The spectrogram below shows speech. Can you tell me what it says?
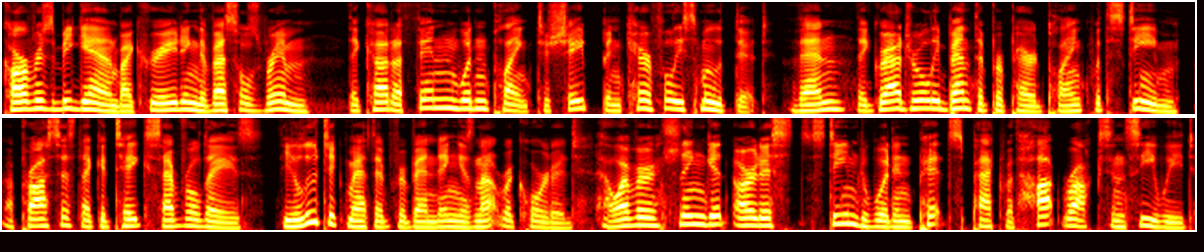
Carvers began by creating the vessel's rim. They cut a thin wooden plank to shape and carefully smoothed it. Then, they gradually bent the prepared plank with steam, a process that could take several days. The Alutiiq method for bending is not recorded. However, Tlingit artists steamed wood in pits packed with hot rocks and seaweed.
